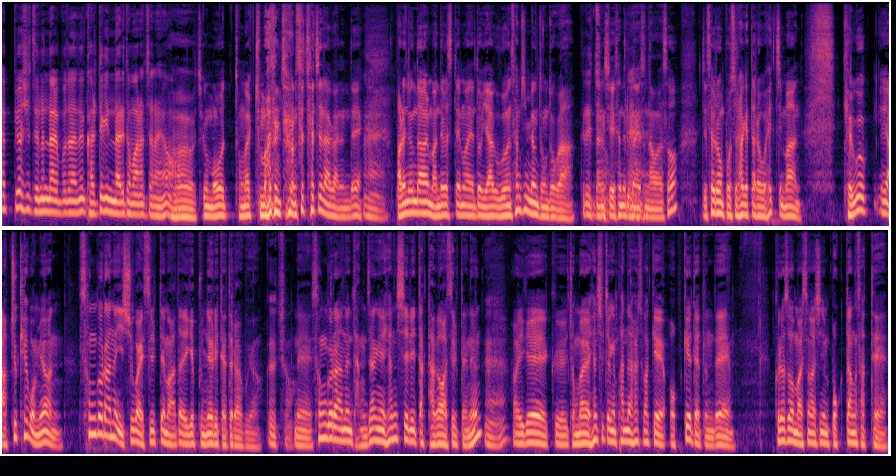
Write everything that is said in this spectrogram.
햇볕이 드는 날보다는 갈등 있는 날이 더 많았잖아요. 어, 지금 뭐 정말 주마등처럼 스쳐 지나가는데 네. 바른정당을 만들었을 때만 해도 약 의원 30명 정도가 그 그렇죠. 당시에 새누리당에서 네. 나와서 이제 새로운 보수를 하겠다라고 했지만 결국 이 압축해 보면 선거라는 이슈가 있을 때마다 이게 분열이 되더라고요. 그렇죠. 네, 선거라는 당장의 현실이 딱 다가왔을 때는 네. 어, 이게 그 정말 현실적인 판단을 할 수밖에 없게 되던데 그래서 말씀하신 복당 사태,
